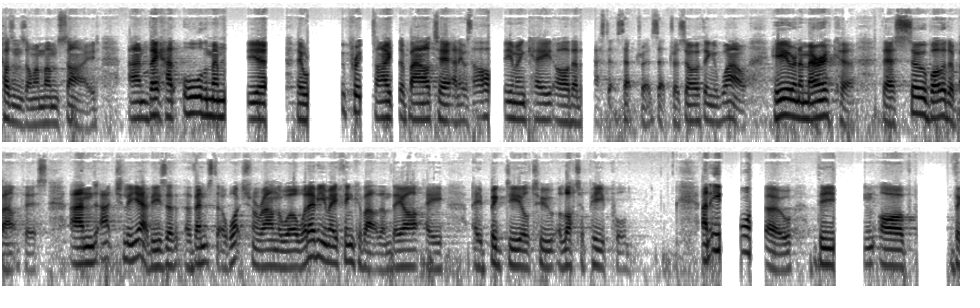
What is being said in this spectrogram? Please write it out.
cousins on my mum's side, and they had all the memories. Super excited about it, and it was, oh, William and Kate, oh, they're the best, etc., etc. So I was thinking, wow, here in America, they're so bothered about this. And actually, yeah, these are events that are watched from around the world. Whatever you may think about them, they are a, a big deal to a lot of people. And even more so, the of the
